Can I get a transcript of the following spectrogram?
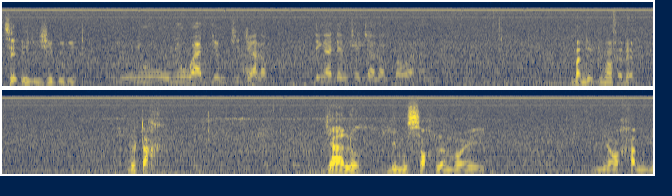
sa éligibilité. ñu ñu waaj jëm ci dialogue. Di nga dem ca dialogue ba wala? man de duma fa dem. Lu tax? Dialogue li mu soxla mooy ñoo xam ne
